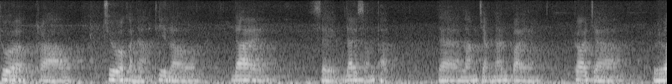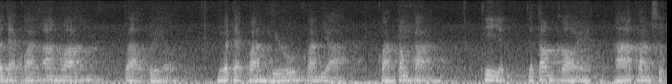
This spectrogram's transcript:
ชั่วคราว ชั่วขณะที่เราได้เสกได้สัมผัส แต่หลังจากนั้นไปก็จะเหลือแต่ความอ้างว้างเปล่าเปลี่ยว เหลือแต่ความหิว ความอยาก ความต้องการ ที่จะต้องคอยหาความสุข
